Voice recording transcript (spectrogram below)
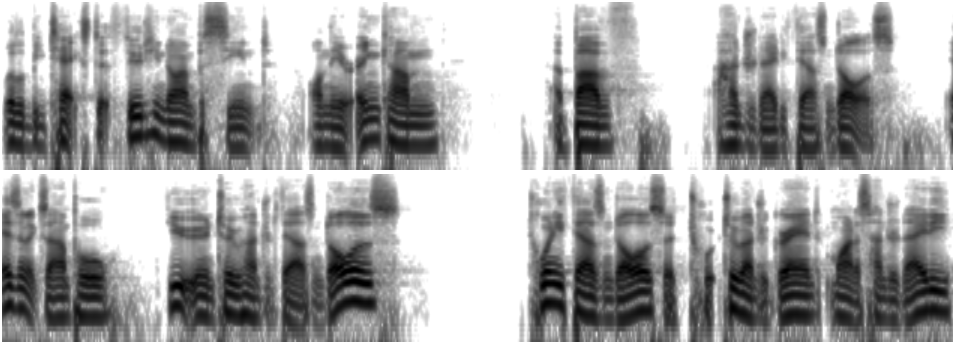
will be taxed at 39% on their income above $180,000. As an example, if you earn $200,000, $20,000, so 200 grand minus 180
